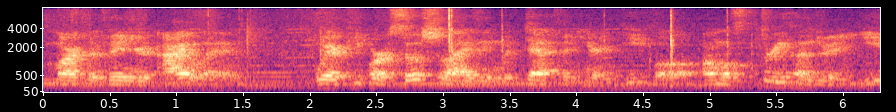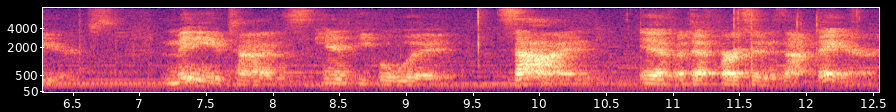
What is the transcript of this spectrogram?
Martha Vineyard Island where people are socializing with deaf and hearing people almost 300 years. Many times hearing people would sign if a deaf person is not there.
